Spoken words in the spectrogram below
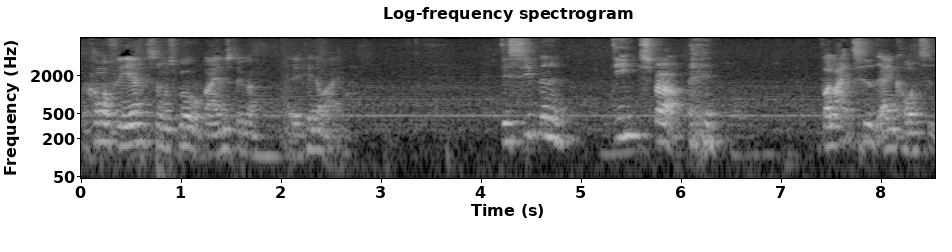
Der kommer flere sådan nogle små regnestykker øh, hen ad vejen. Disciplerne, de spørger, hvor lang tid er en kort tid,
